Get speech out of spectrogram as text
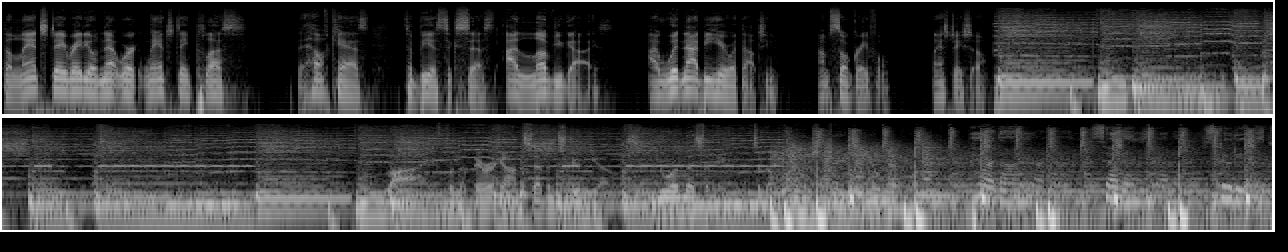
the Lance J Radio Network, Lance J Plus, the Healthcast to be a success. I love you guys. I would not be here without you. I'm so grateful. Lance J Show. Live from the Paragon 7 studios, you are listening to the Lance J Radio Network. Paragon 7 Studios.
